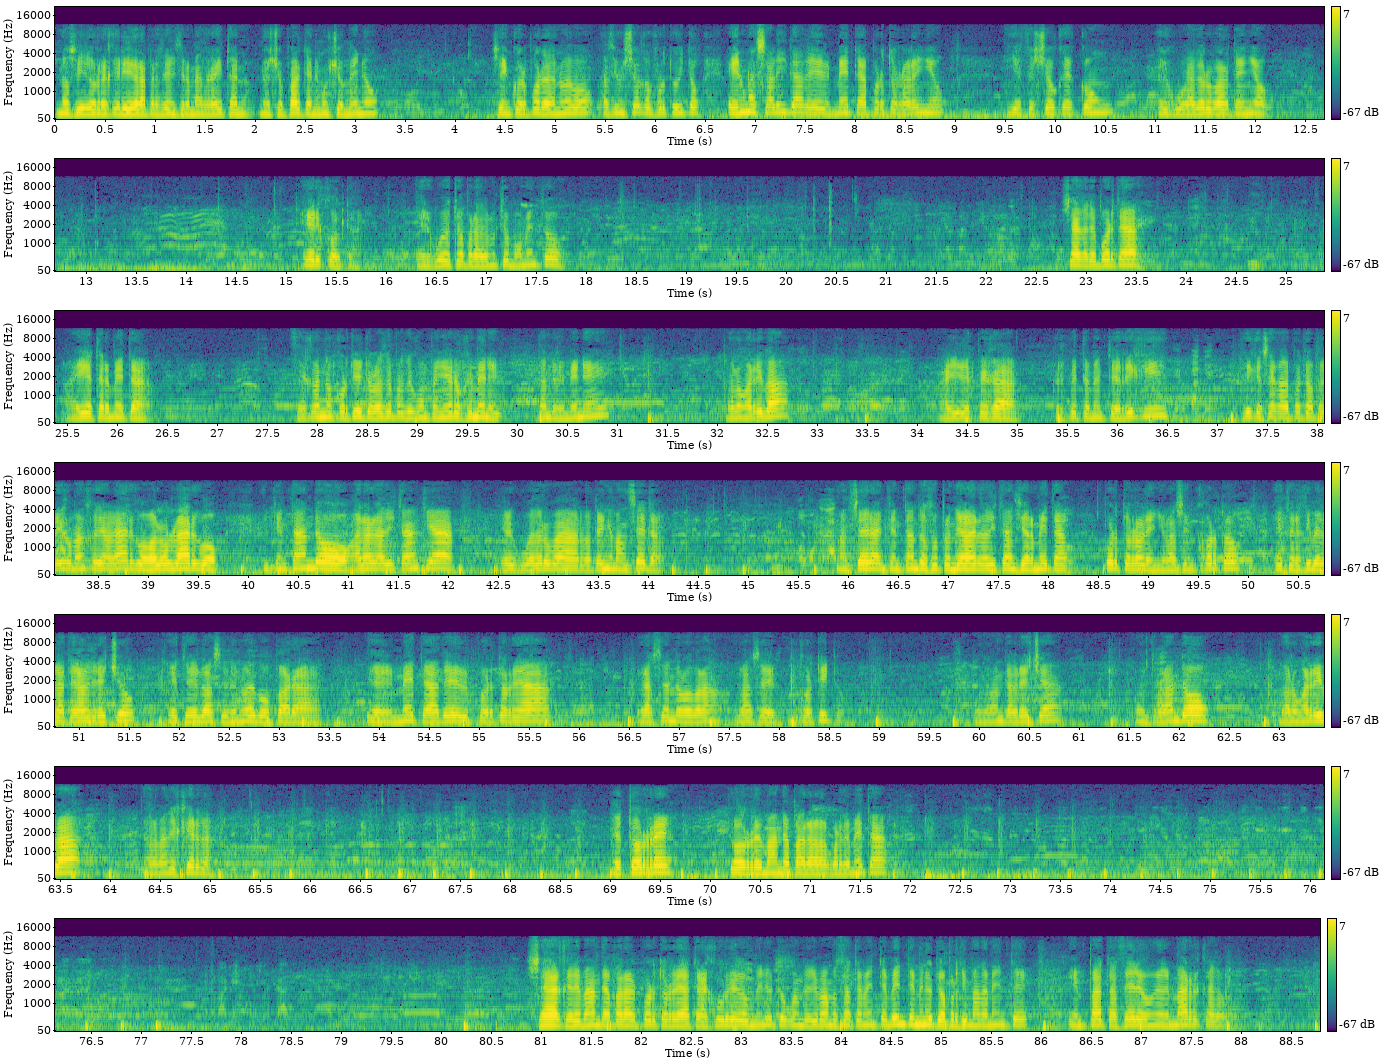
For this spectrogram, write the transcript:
no ha sido requerida la presencia de la Margarita no ha hecho falta ni mucho menos se incorpora de nuevo, hace un saco fortuito en una salida del meta puertorraleño y este choque con el jugador barteño Ercota. El juego está parado en estos momentos. Saca de puerta. Ahí está el meta. Sacando un cortito, lo hace para su compañero Jiménez. Dando Jiménez. Balón arriba. Ahí despega perfectamente Ricky. Ricky saca la pelota peligro, manco ya largo, balón largo, intentando a larga distancia el jugador barbateño Manceta. Mancera intentando sorprender a larga distancia al meta puertorraleño. Lo hace en corto, este recibe el lateral derecho, este lo hace de nuevo para el meta del Puerto Real, raseándolo, lo hace en cortito, por la banda derecha, controlando, balón arriba, a la banda izquierda. Es Torre. Torre manda para guardameta. Saque de banda para el Puerto Real. Transcurre los minutos cuando llevamos exactamente 20 minutos aproximadamente. Empata cero en el marcador.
